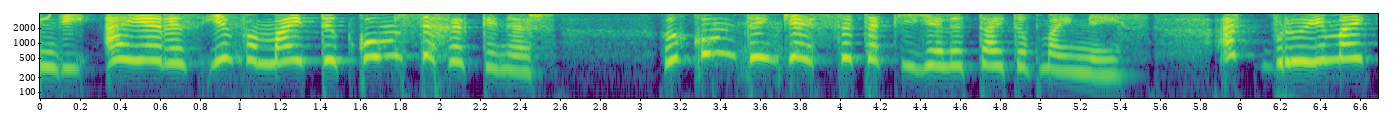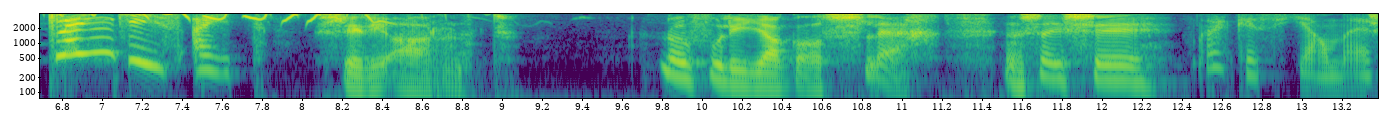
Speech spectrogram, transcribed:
En die eier is een van my toekomstige kinders. Hoekom dink jy sit ek die hele tyd op my nes? Ek broei my kleintjies uit. sê die arend. Nou voel die jakkals sleg en sy sê: Ek is jammer.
